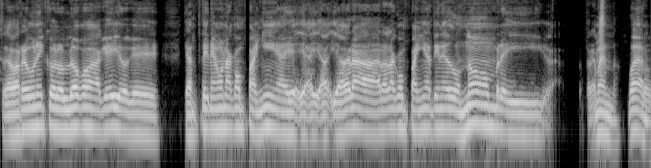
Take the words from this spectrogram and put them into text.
Se va a reunir con los locos aquellos que, que antes tenían una compañía y, ahora, ahora la compañía tiene dos nombres y ah, tremendo. Bueno,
